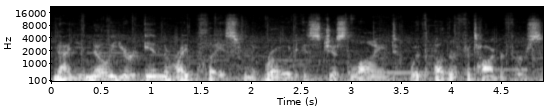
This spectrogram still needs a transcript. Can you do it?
Now you know you're in the right place when the road is just lined with other photographers.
